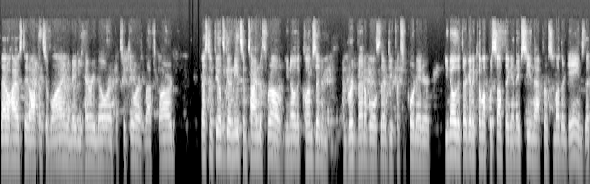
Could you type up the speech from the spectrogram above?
that Ohio State offensive line, and maybe Harry Miller in particular at left guard. Justin Fields is going to need some time to throw. You know that Clemson and, and Brent Venables, their defensive coordinator, you know that they're going to come up with something, and they've seen that from some other games. That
